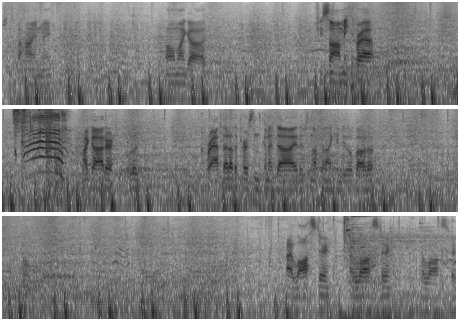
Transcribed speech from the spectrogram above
She's behind me. Oh my god. She saw me, crap. Ah! I got her. Crap, that other person's gonna die. There's nothing I can do about it. Oh. I lost her. I lost her. I lost her.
